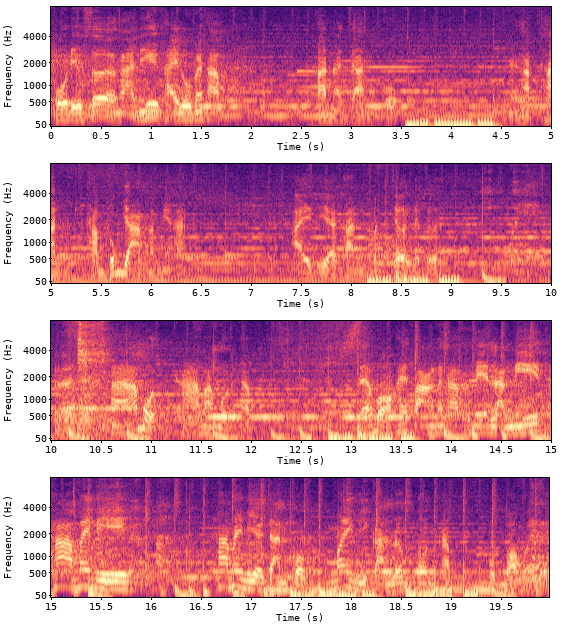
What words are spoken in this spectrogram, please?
โปรดิวเซอร์งานนี้คือใครรู้ไหมครับ ท่านอาจารย์กบนะครับท่านทำทุกอย่างครับเนี่ยฮะ ไอเดียท่านมันเจิดเหลือเกินหาหมดหามาหมดครับ แล้วบอกให้ฟังนะครับเมนหลังนี้ถ้าไม่มีถ้าไม่มีอาจารย์กบไม่มีการเริ่มต้นครับ ผมบอกไว้เลย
